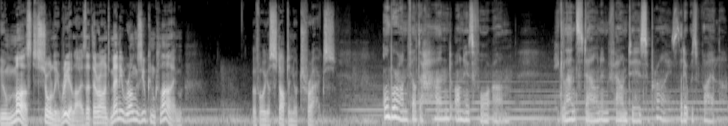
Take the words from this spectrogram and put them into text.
you must surely realize that there aren't many rungs you can climb before you're stopped in your tracks. Oberon felt a hand on his forearm. He glanced down and found to his surprise that it was Viola.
